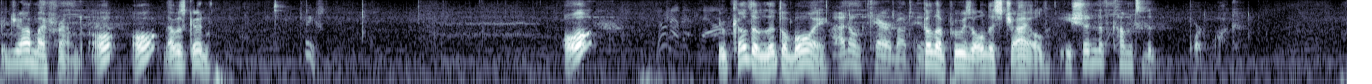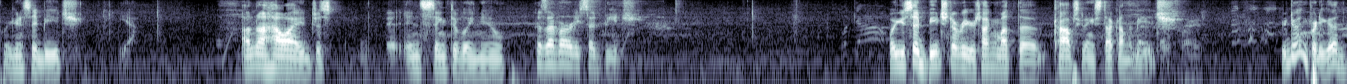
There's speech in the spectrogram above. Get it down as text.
Good job, my friend. Oh, oh, that was good. Thanks. Oh! You killed a little boy. I don't care about him. Killed a Pooh's oldest child. He shouldn't have come to the boardwalk. Were you gonna say beach? Yeah. I don't know how I just instinctively knew. Because I've already said beach. Well, you said beach never. You're talking about the cops getting stuck on the beach. Right. You're doing pretty good.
